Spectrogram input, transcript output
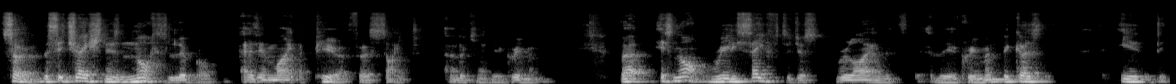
So the situation is not as liberal as it might appear at first sight uh, looking at the agreement. But it's not really safe to just rely on the, the agreement because it,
